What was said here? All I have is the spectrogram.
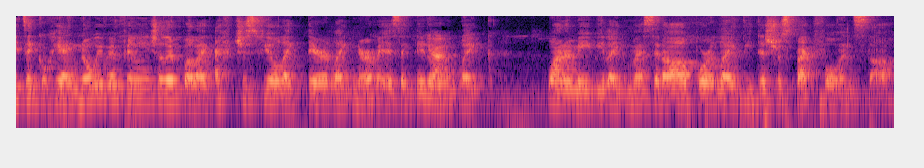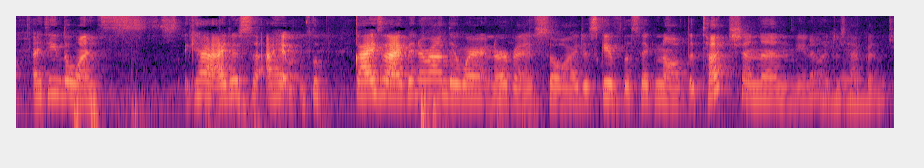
it's like okay, I know we've been feeling each other, but like I just feel like they're like nervous, like they Yeah. don't like want to maybe like mess it up or like be disrespectful and stuff. I think the ones, yeah, I just I the guys that I've been around, they weren't nervous, so I just give the signal of the touch, and then you know it just Mhm. happened.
